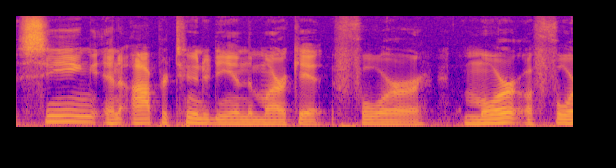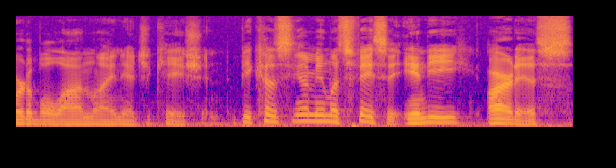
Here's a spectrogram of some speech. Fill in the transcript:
seeing an opportunity in the market for more affordable online education. Because, I mean, let's face it, indie artists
